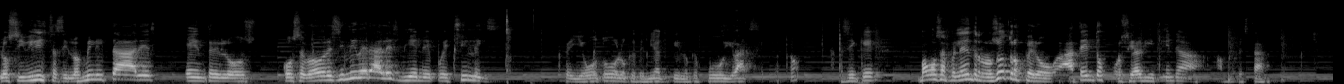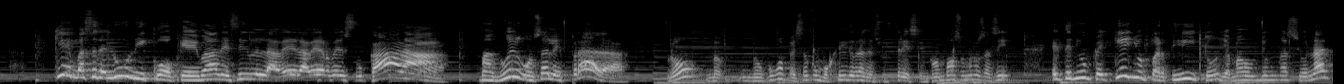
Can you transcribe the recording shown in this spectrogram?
los civilistas y los militares, entre los conservadores y liberales, viene pues Chile y se llevó todo lo que tenía que, lo que pudo llevarse. ¿no? Así que vamos a pelear entre nosotros, pero atentos por si alguien viene a, a. ¿Quién va a ser el único que va a decirle la vela verde en su cara? Manuel González Prada. ¿No? Me, pongo a pensar como Hildebrand en sus 13, ¿no? Más o menos así. Él tenía un pequeño partidito llamado Unión Nacional,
